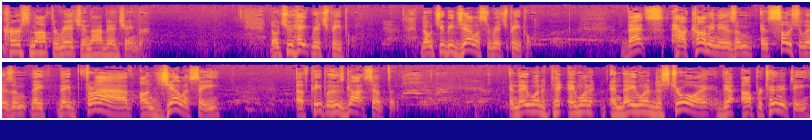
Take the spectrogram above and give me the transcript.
curse not the rich in thy bedchamber. Don't you hate rich people. Don't you be jealous of rich people. That's how communism and socialism, they, they thrive on jealousy of people who's got something and they want to take, they want to, and they want to destroy the opportunity,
